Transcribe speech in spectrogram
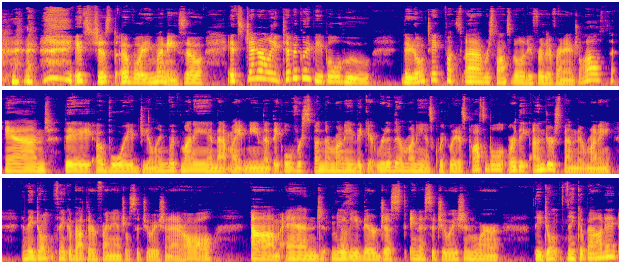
it's just avoiding money. So it's generally, typically people who they don't take uh, responsibility for their financial health and they avoid dealing with money. And that might mean that they overspend their money, they get rid of their money as quickly as possible, or they underspend their money and they don't think about their financial situation at all. Um, and maybe they're just in a situation where they don't think about it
